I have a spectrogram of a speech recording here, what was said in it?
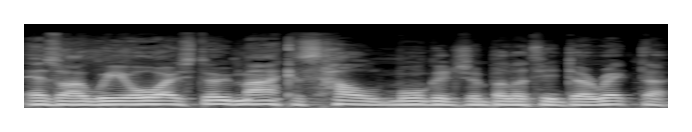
as I we always do. Marcus Hull, Mortgage Ability Director.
